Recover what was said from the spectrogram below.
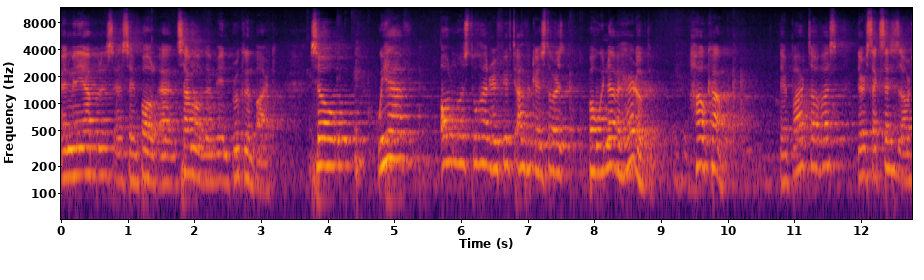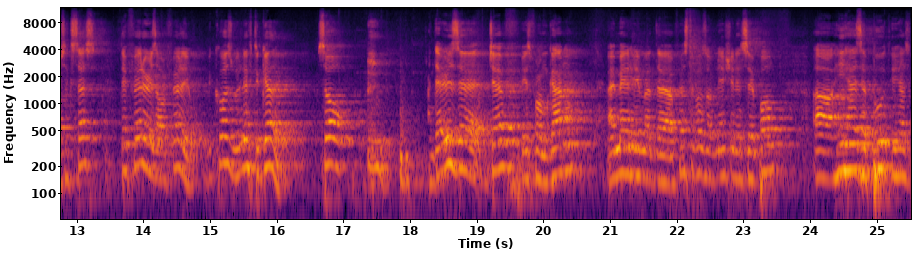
in Minneapolis and St. Paul, and some of them in Brooklyn Park. So we have almost 250 African stores, but we never heard of them. How come? They're part of us. Their success is our success. Their failure is our failure because we live together. So there is a Jeff. He's from Ghana. I met him at the Festivals of Nation in St. Paul. Uh, he has a booth. He has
